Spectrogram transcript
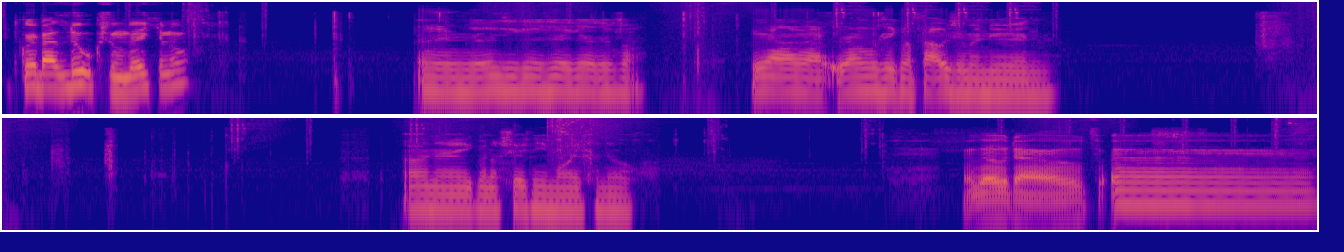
Dat kon je bij Luke doen, weet je nog? Ehm. Ja, ja, dan moet ik mijn pauzemenu in. Oh nee, ik ben nog steeds niet mooi genoeg. Loadout. Uh,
